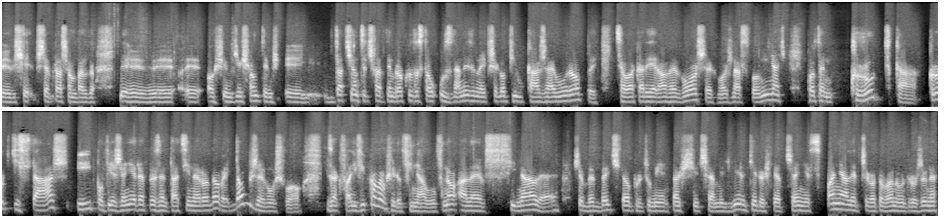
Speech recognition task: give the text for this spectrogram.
y, y, przepraszam bardzo, y, w 80, w 2004 roku został uznany za najlepszego piłkarza Europy. Cała kariera we Włoszech można wspominać. Potem krótka, krótki staż i powierzenie reprezentacji narodowej. Dobrze mu szło. Zakwalifikował się do finałów, no ale w finale, żeby być, to oprócz umiejętności trzeba mieć wielkie doświadczenie, wspaniale przygotowaną drużynę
